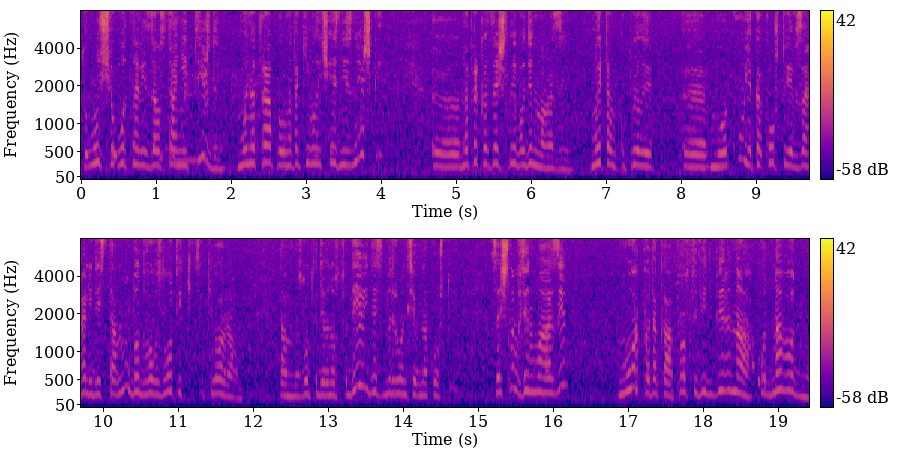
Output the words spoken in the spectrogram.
Тому що от навіть за останній тиждень ми натрапили на такі величезні знижки. Е, Наприклад, зайшли в один магазин. Ми там купили е, моркву, яка коштує взагалі десь там ну, до 2 злотих за кілограм. Там злоти 99 десь в бедронці вона коштує. Зайшли в один магазин, морква така, просто відбірна, одна в одну,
